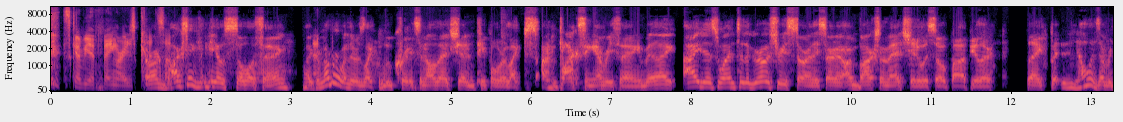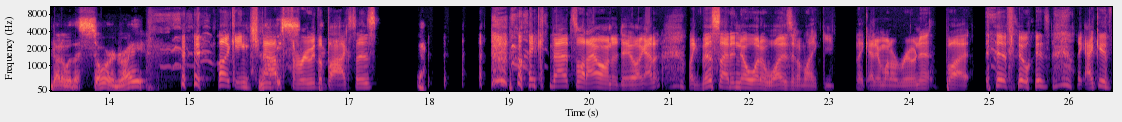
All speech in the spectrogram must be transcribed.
it's gonna be a thing where I just Are unboxing videos still a thing? Like, remember when there was like loot crates and all that shit, and people were like just unboxing everything? And be like, I just went to the grocery store and they started unboxing that shit. It was so popular. Like, but no one's ever done it with a sword, right? fucking chop Nice. through the boxes. like that's what I want to do. Like I don't like this. I didn't know what it was, and I'm like, you, like I didn't want to ruin it. But if it was like I could,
